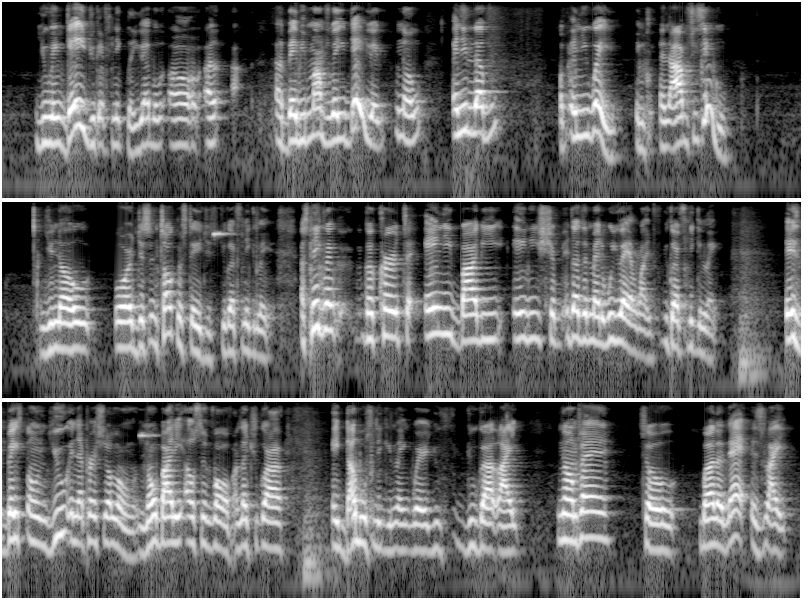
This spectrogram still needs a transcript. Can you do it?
you engage, you get a sneaky link. You have a a, a baby mom's baby day. You have, you know any level of any way, and obviously single. You know, or just in talking stages, you got sneaky link. A sneaky link occur to anybody, any ship. It doesn't matter where you at in life. You got sneaky link. It's based on you and that person alone. Nobody else involved. Unless you got a double sneaky link where you you got like, you know what I'm saying? So, but other than that, it's like,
